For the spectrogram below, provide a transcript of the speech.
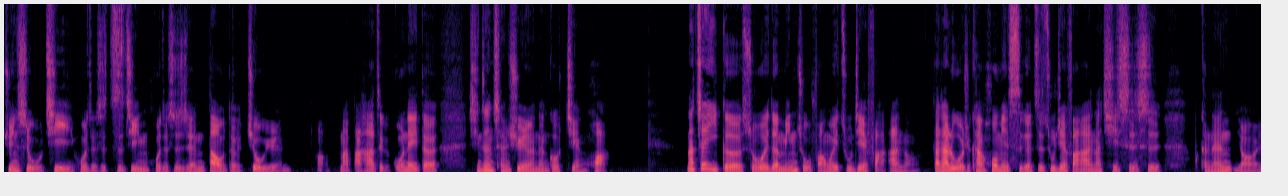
军事武器，或者是资金，或者是人道的救援，好，那把它这个国内的行政程序呢，能够简化。那这一个所谓的民主防卫租借法案哦，大家如果去看后面四个字“租借法案”，那其实是可能有、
